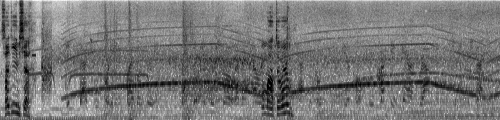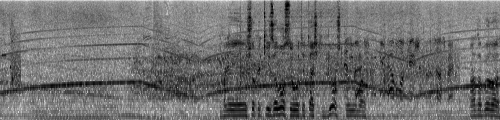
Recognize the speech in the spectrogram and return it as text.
Садимся. Уматываем. Еще какие заносы у этой тачки. Ешь твою мать. Надо было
